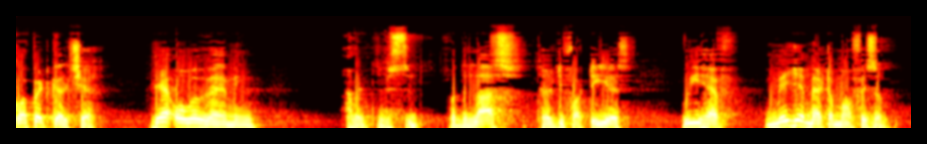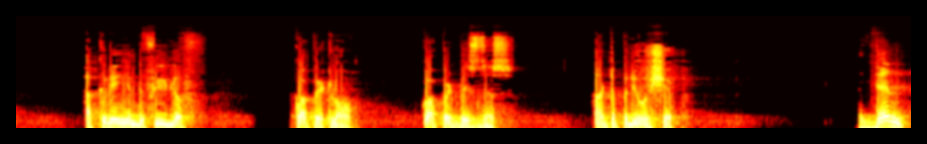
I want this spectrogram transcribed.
corporate culture they are overwhelming for the last thirty forty years we have major metamorphism occurring in the field of corporate law corporate business, entrepreneurship. Then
